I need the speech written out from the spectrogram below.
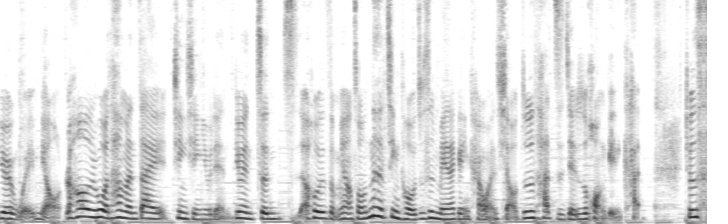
有点微妙。然后如果他们在进行有点有点争执啊或者怎么样的时候，那个镜头就是没在跟你开玩笑，就是他直接就是晃给你看，就是。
